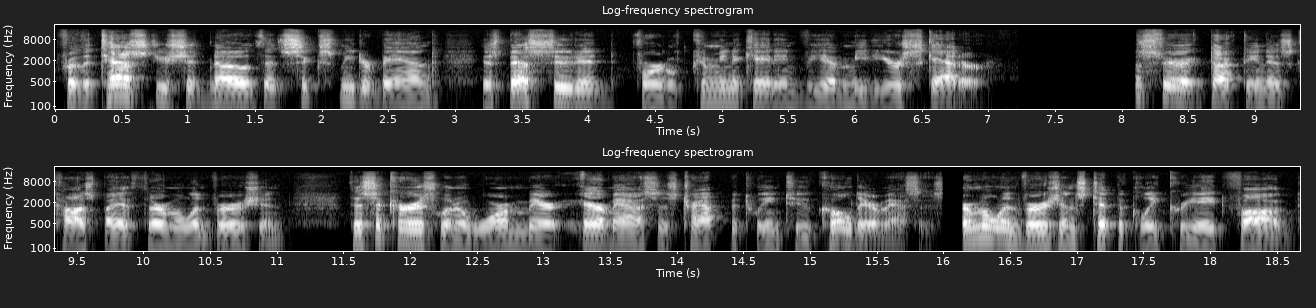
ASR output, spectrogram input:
For the test, you should know that 6 meter band is best suited for communicating via meteor scatter. Atmospheric ducting is caused by a thermal inversion. This occurs when a warm air, mass is trapped between two cold air masses. Thermal inversions typically create fog.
